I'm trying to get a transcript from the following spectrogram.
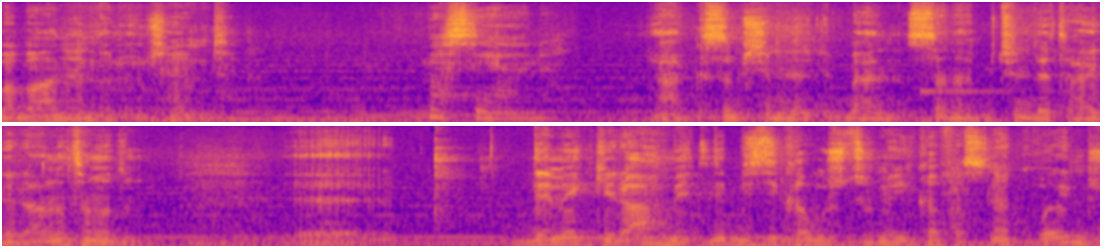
babaannenden önce hem de. Nasıl yani? Ya kızım şimdi ben sana bütün detayları anlatamadım. Ee, demek ki rahmetli bizi kavuşturmayı kafasına koymuş.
